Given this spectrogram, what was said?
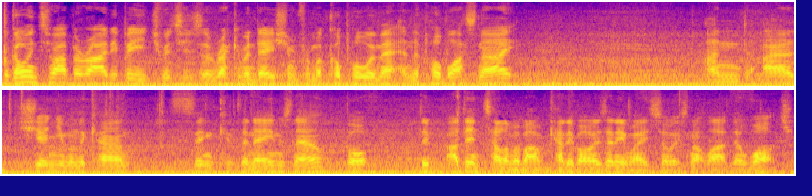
We're going to Abereiddy Beach, which is a recommendation from a couple we met in the pub last night. And I genuinely can't think of the names now, but I didn't tell them about Caddy Boyz anyway, so it's not like they'll watch.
